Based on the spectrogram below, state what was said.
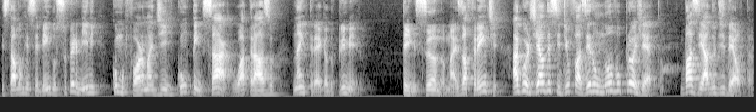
estavam recebendo o Super Mini como forma de compensar o atraso na entrega do primeiro. Pensando mais à frente, a Gurgel decidiu fazer um novo projeto, baseado de Delta,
